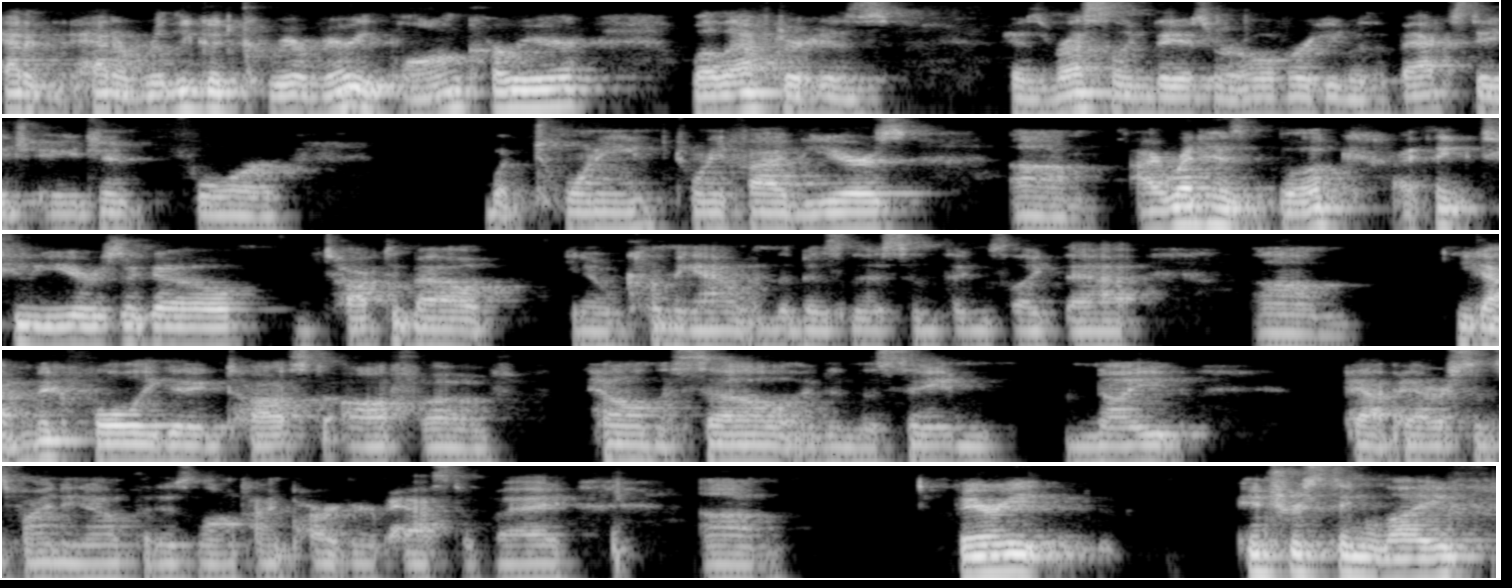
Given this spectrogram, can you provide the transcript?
had a, had a really good career, very long career. Well, after his his wrestling days were over, he was a backstage agent for what 20 25 years. Um, I read his book, I think two years ago. He talked about you know coming out in the business and things like that. Um, you got Mick Foley getting tossed off of Hell in the Cell, and in the same night, Pat Patterson's finding out that his longtime partner passed away. Um, very interesting life.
